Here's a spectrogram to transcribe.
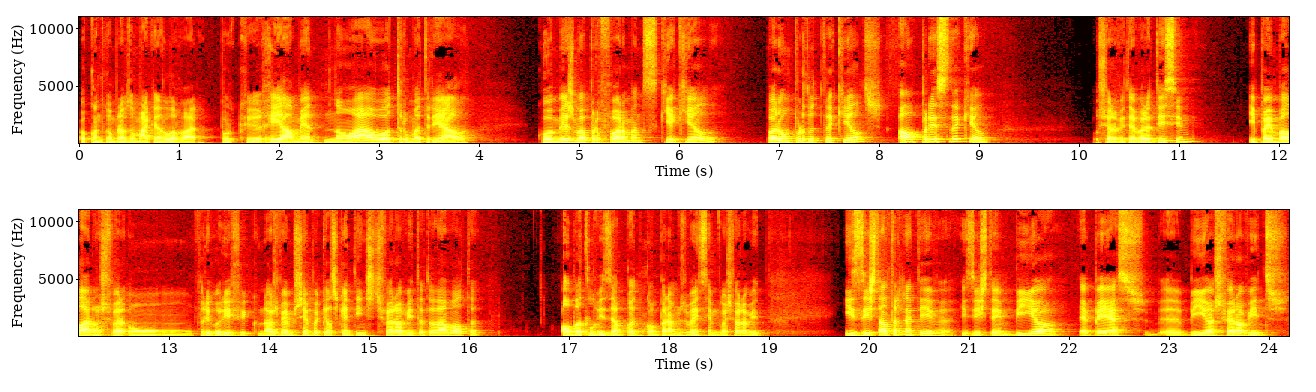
ou quando compramos uma máquina de lavar, porque realmente não há outro material com a mesma performance que aquele para um produto daqueles ao preço daquele. O esferovite é baratíssimo e para embalar um, um- frigorífico nós vemos sempre aqueles cantinhos de esferovite a toda a volta ou uma televisão quando compramos vem sempre com esferovite. Existe alternativa. Existem bio-EPS, eh, bio-esferovites.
